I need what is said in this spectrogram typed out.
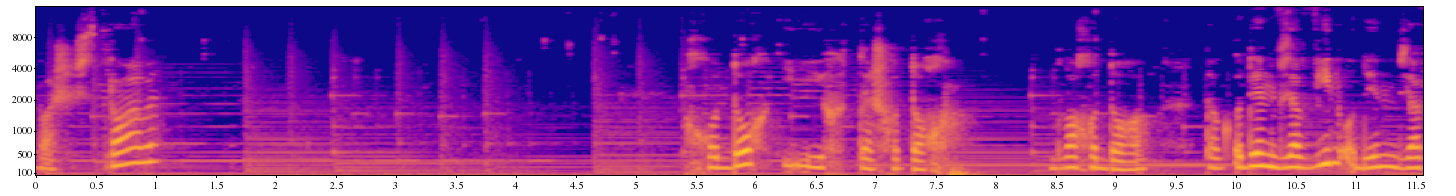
ваші страви. Ходох і їх теж ходох. Два ходога. Так, один взяв він, один взяв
